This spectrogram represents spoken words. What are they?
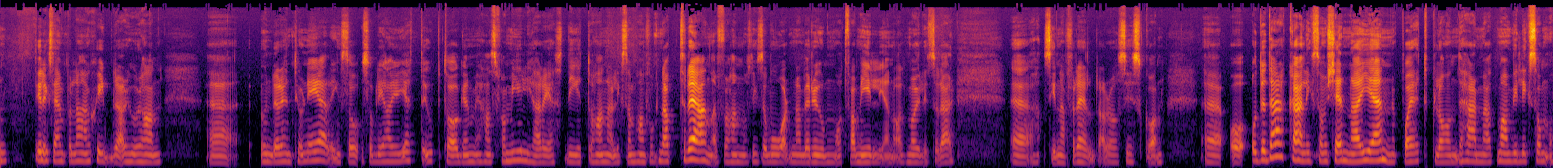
till exempel när han skildrar hur han eh, under en turnering så, så blir han ju jätteupptagen med hans familj har rest dit och han, har liksom, han får knappt träna för han måste liksom ordna med rum åt familjen och allt möjligt sådär. Eh, sina föräldrar och syskon. Eh, och, och det där kan jag liksom känna igen på ett plan, det här med att man vill liksom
